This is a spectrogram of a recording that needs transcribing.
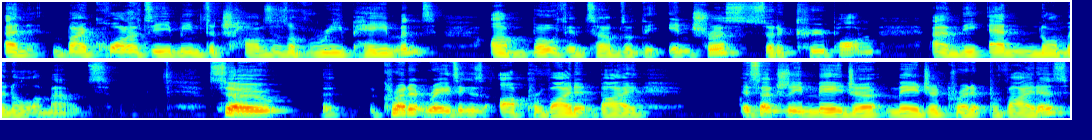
And by quality it means the chances of repayment um both in terms of the interest so the coupon and the end nominal amount so uh, credit ratings are provided by essentially major major credit providers.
